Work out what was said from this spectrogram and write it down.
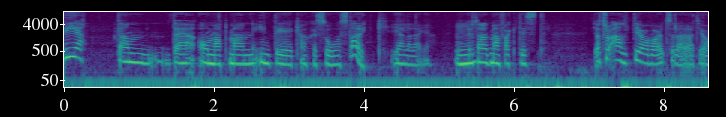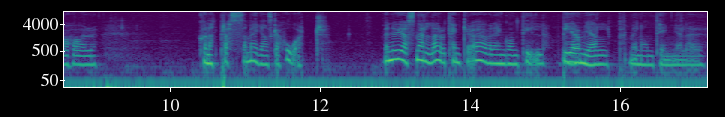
medvetande om att man inte är kanske så stark i alla lägen. Mm. Utan att man faktiskt, jag tror alltid jag har varit sådär att jag har kunnat pressa mig ganska hårt. Men nu är jag snällare och tänker över en gång till. Ber Mm. om hjälp med någonting eller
